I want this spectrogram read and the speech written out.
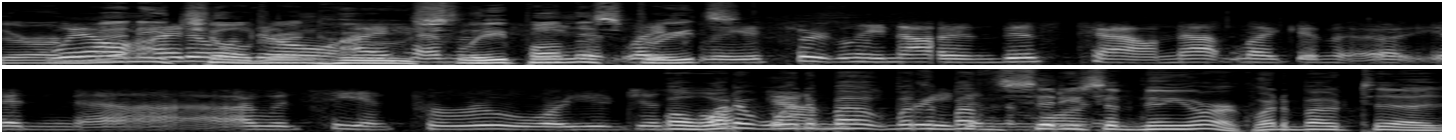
There are well, many children know. Who sleep on the streets. Certainly not in this town. Not like in uh, in uh, I would see in Peru, where you just Well, what, what about the what about the the cities of. New York? What about uh,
